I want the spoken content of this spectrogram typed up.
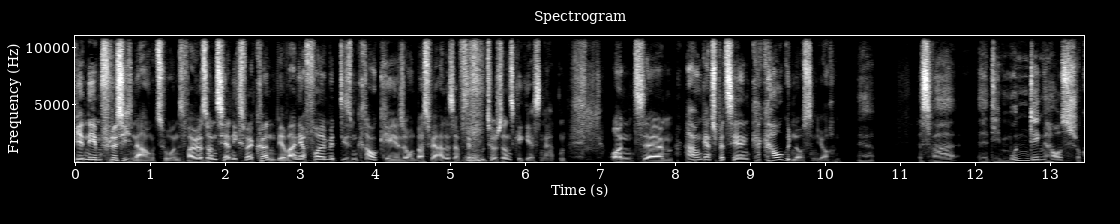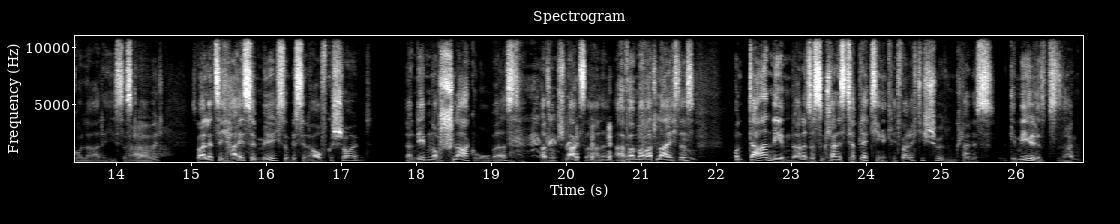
wir nehmen Flüssignahrung zu uns, weil wir sonst ja nichts mehr können. Wir waren ja voll mit diesem Graukäse und was wir alles auf der Foodtour sonst gegessen hatten. Und ähm, haben einen ganz speziellen Kakao genossen, Jochen. Ja, das war äh, die Munding Hausschokolade, hieß das, ah. glaube ich. Es war letztlich heiße Milch, so ein bisschen aufgeschäumt. Daneben noch Schlagoberst, also Schlagsahne, einfach mal was Leichtes. Mhm. Und daneben dann, also das ist ein kleines Tablettchen gekriegt, war richtig schön, so ein kleines Gemälde sozusagen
